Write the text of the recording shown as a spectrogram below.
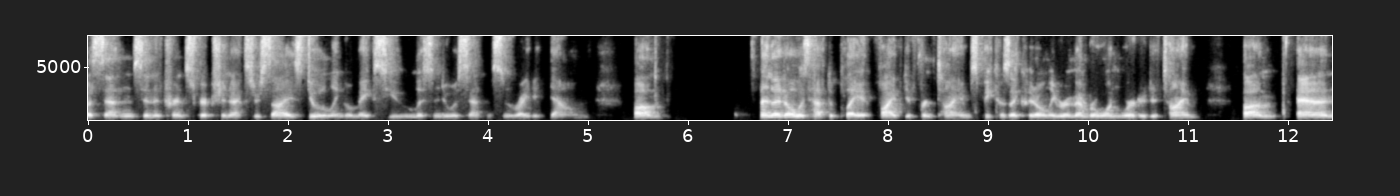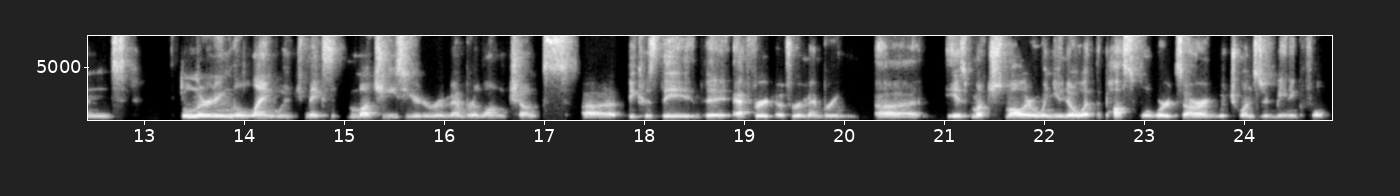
a sentence in a transcription exercise. Duolingo makes you listen to a sentence and write it down. Um, and I'd always have to play it five different times because I could only remember one word at a time. Um, and learning the language makes it much easier to remember long chunks uh, because the the effort of remembering uh, is much smaller when you know what the possible words are and which ones are meaningful.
